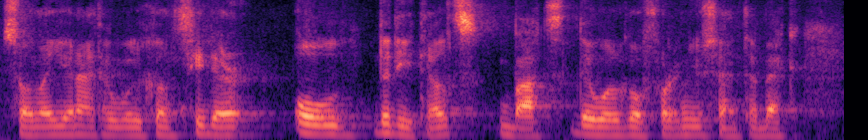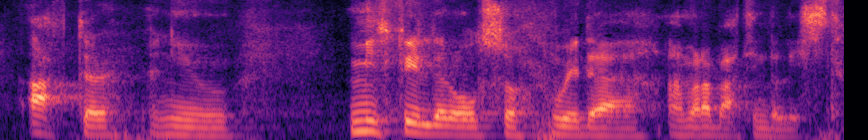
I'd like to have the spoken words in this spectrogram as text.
So Man United will consider all the details, but they will go for a new centre back after a new midfielder also with uh, Amrabat in the list.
